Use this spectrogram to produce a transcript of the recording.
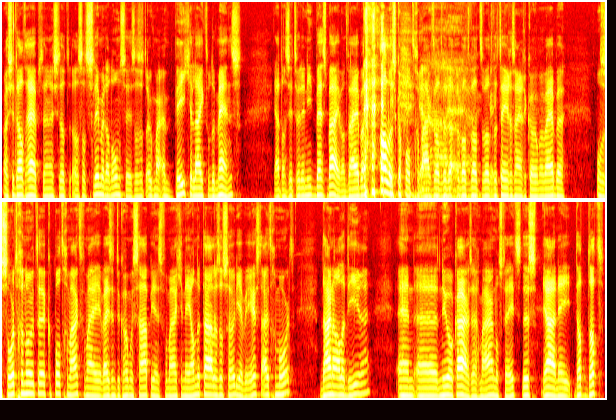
Als je dat hebt en als, je dat, als dat slimmer dan ons is, als het ook maar een beetje lijkt op de mens. Ja, dan zitten we er niet best bij. Want wij hebben alles kapot gemaakt ja, wat, we, wat, wat, wat okay. we tegen zijn gekomen. Wij hebben onze soortgenoten kapot gemaakt. Voor mij, wij zijn natuurlijk homo sapiens. Voor mij had je Neandertalers of zo. Die hebben eerst uitgemoord. Daarna alle dieren. En uh, nu elkaar, zeg maar, nog steeds. Dus ja, nee, dat, dat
